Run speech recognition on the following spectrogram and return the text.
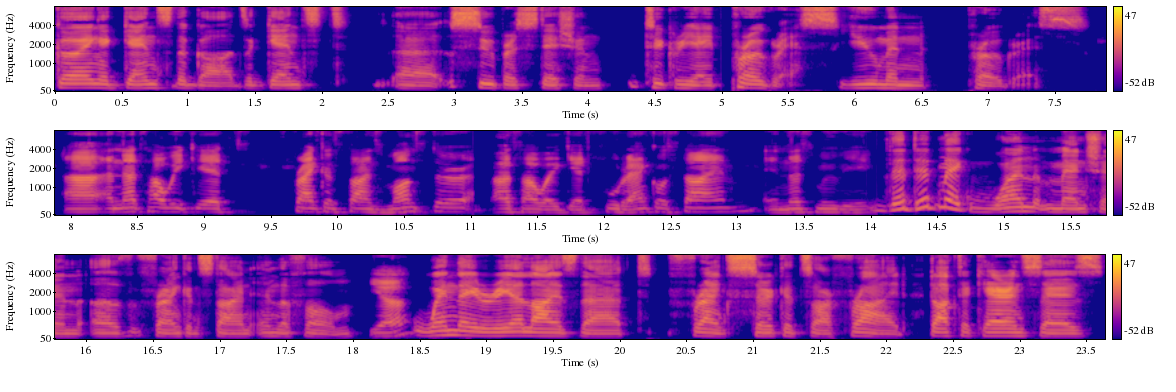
going against the gods, against uh, superstition to create progress, human progress. Uh, and that's how we get Frankenstein's monster. That's how we get Frankenstein in this movie. They did make one mention of Frankenstein in the film. Yeah? When they realize that Frank's circuits are fried, Dr. Karen says,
